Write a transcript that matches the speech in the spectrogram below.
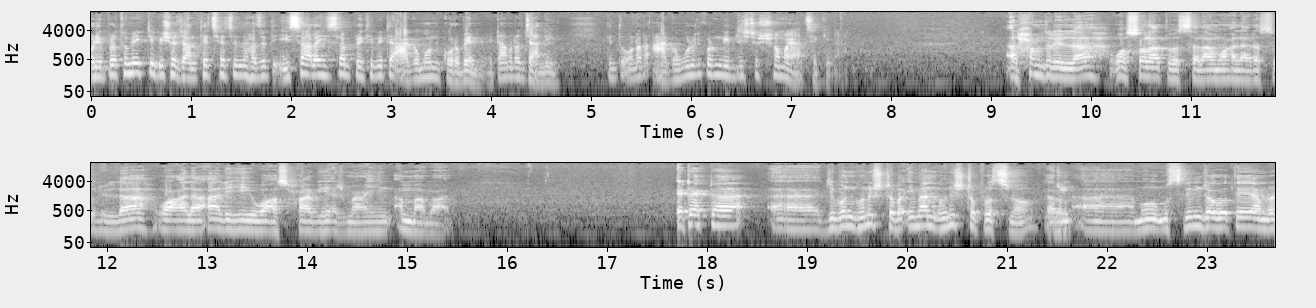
উনি প্রথমে একটি বিষয় জানতে চেয়েছেন যে হজরত ঈসা আলাহ ইসলাম পৃথিবীতে আগমন করবেন এটা আমরা জানি। কিন্তু ওনার আগমনের কোনো নির্দিষ্ট সময় আছে কিনা? আলহামদুলিল্লাহ ওসলাত ওসালাম আলা রসুলিল্লাহ ওয়ালা আলিহি ও আসহাবি আজমাইন আম্মাবাদ এটা একটা জীবন ঘনিষ্ঠ বা ইমান ঘনিষ্ঠ প্রশ্ন কারণ মুসলিম জগতে আমরা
